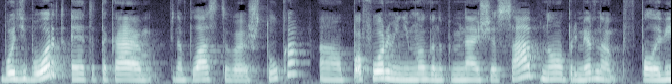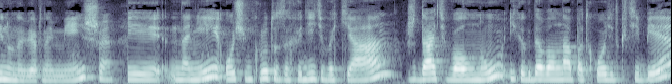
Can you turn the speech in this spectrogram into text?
Бодиборд — это такая пенопластовая штука, а, по форме немного напоминающая САП, но примерно в половину, наверное, меньше. И на ней очень круто заходить в океан, ждать волну, и когда волна подходит к тебе,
